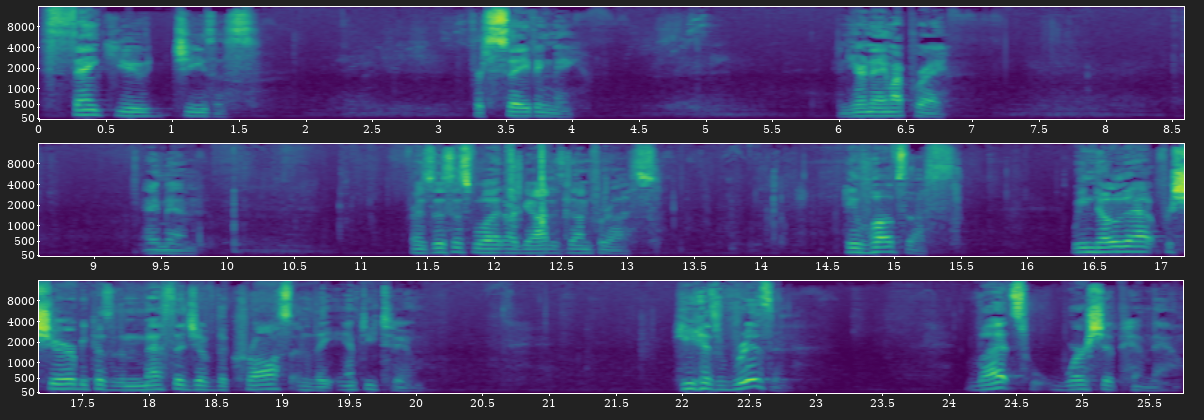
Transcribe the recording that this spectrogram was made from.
Thank you, Jesus for saving me. In your name I pray. Amen. Friends, this is what our God has done for us. He loves us. We know that for sure because of the message of the cross and the empty tomb. He has risen. Let's worship him now.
